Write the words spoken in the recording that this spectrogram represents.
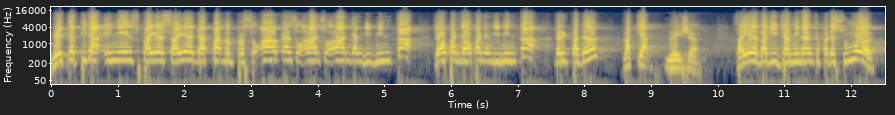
Mereka tidak ingin supaya saya dapat mempersoalkan soalan-soalan yang diminta, jawapan-jawapan yang diminta daripada rakyat Malaysia. Saya bagi jaminan kepada semua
